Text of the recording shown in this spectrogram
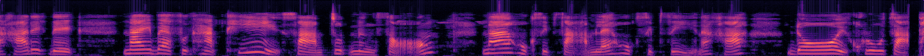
นะคะ เด็กๆ ในแบบฝึกหัดที่ 3.12 หน้า 63 และ 64 นะคะ โดยครูจะพ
